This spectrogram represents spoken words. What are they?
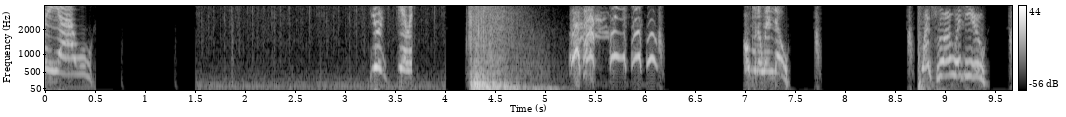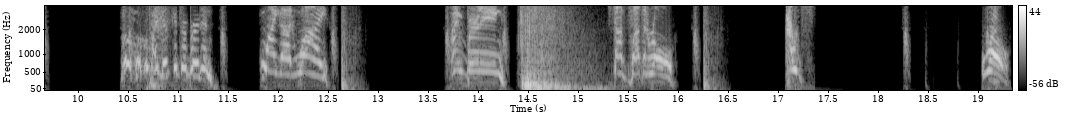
Yow! You're killing... Open a window! What's wrong with you? Oh, My biscuits are burning! My god, why? I'm burning! Stop, drop, and roll! Ouch! Whoa!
